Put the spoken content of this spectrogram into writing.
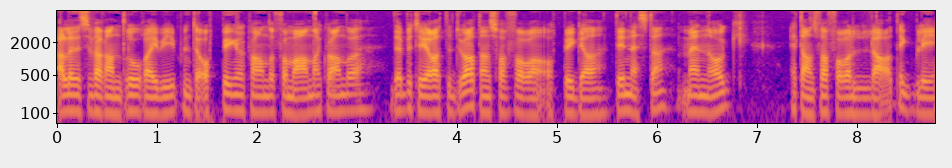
alle disse hverandreordene i Bibelen til å oppbygge hverandre, formane hverandre. Det betyr at du har et ansvar for å oppbygge din neste, men òg et ansvar for å la deg bli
